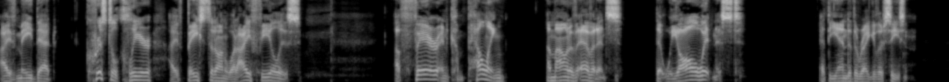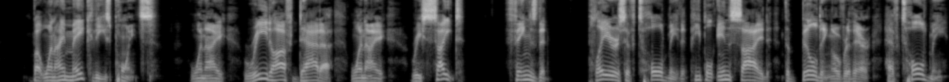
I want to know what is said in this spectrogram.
I've made that crystal clear. I've based it on what I feel is a fair and compelling amount of evidence that we all witnessed at the end of the regular season. But when I make these points, when I read off data, when I recite things that players have told me, that people inside the building over there have told me,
